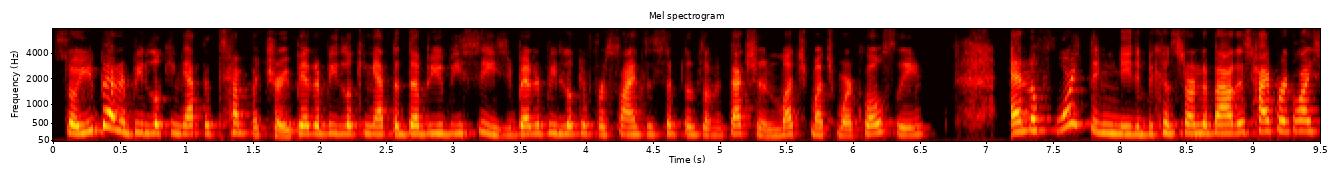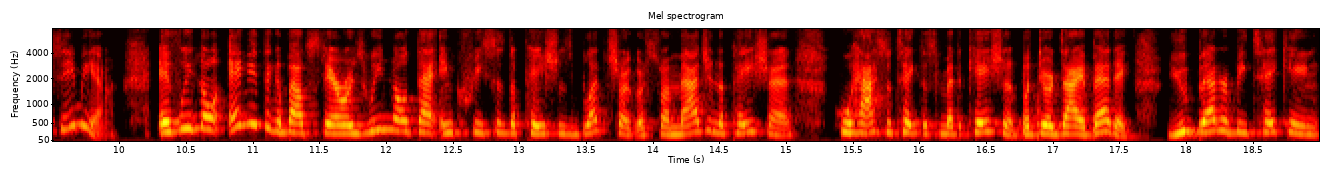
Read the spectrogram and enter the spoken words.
So you better be looking at the temperature. You better be looking at the WBCs. You better be looking for signs and symptoms of infection much, much more closely. And the fourth thing you need to be concerned about is hyperglycemia. If we know anything about steroids, we know that increases the patient's blood sugar. So imagine a patient who has to take this medication, but they're diabetic. You better be taking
